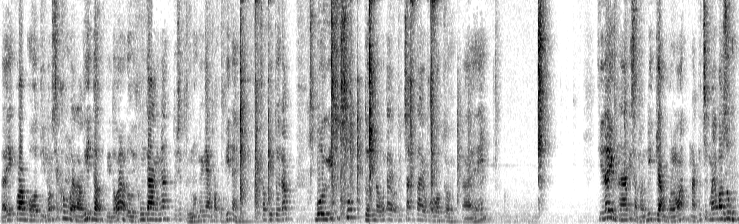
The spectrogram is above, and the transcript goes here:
Đấy, qua bộ hột thì nó sẽ không là nào hít được, vì đó là đồ không tang nhá. Tôi sẽ thử luôn cho anh em qua cục hít này. Sau khi tôi đã bôi cái chất thuốc từ đầu ngón tay và tôi chạm tay vào bộ hột rồi. Đấy. Thì đây là cái sản phẩm đi kèm của nó, là cái chiếc máy bao dung.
